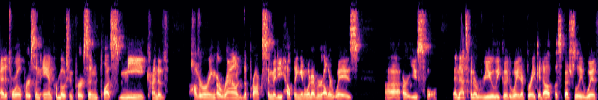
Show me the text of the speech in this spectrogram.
editorial person, and promotion person, plus me kind of hovering around the proximity, helping in whatever other ways uh, are useful. And that's been a really good way to break it up, especially with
